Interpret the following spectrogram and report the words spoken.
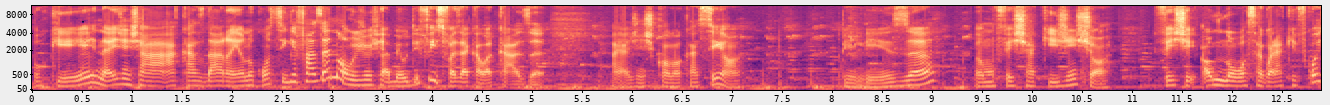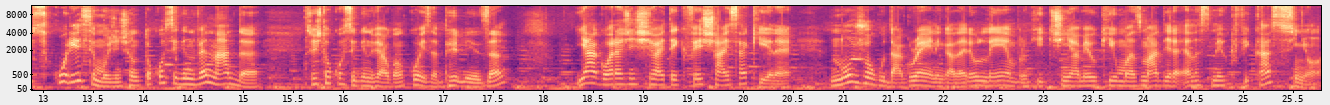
Porque, né, gente, a, a, casa da aranha eu não consegui fazer não, gente. É meio difícil fazer aquela casa. Aí a gente coloca assim, ó. Beleza. Vamos fechar aqui, gente, ó. Fechei. Oh, nossa, agora aqui ficou escuríssimo, gente. Eu não tô conseguindo ver nada. Vocês estão conseguindo ver alguma coisa? Beleza. E agora a gente vai ter que fechar isso aqui, né? No jogo da Granny, galera, eu lembro que tinha meio que umas madeiras. Elas meio que ficam assim, ó.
